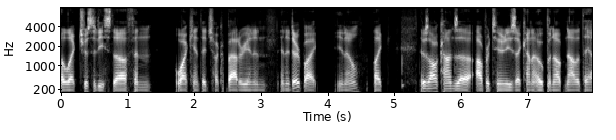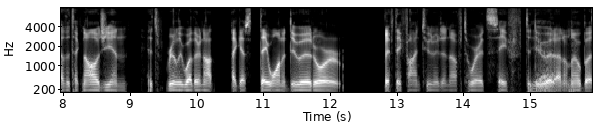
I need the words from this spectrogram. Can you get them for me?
electricity stuff and why can't they chuck a battery in in, in a dirt bike you know? Like there's all kinds of opportunities that kind of open up now that they have the technology and it's really whether or not i guess they want to do it or if they fine tune it enough to where it's safe to do it. I don't know, but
